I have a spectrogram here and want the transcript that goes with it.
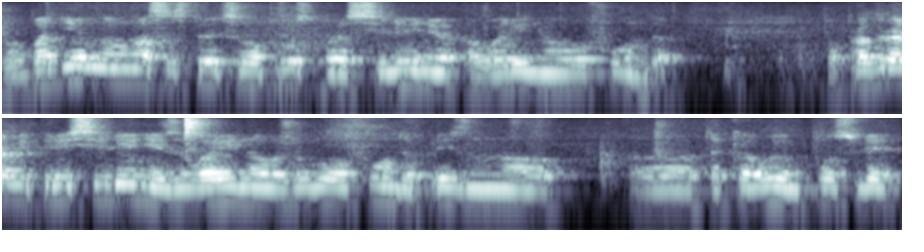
Злободневно у нас остается вопрос по расселению аварийного фонда. По программе переселения из аварийного жилого фонда, признанного таковым после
